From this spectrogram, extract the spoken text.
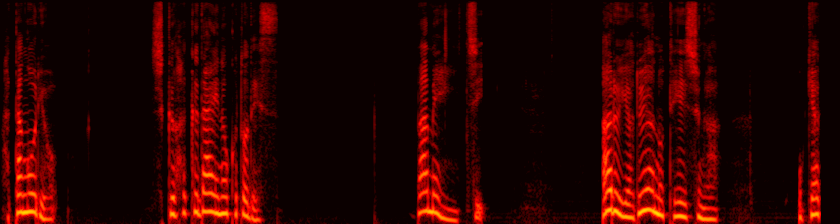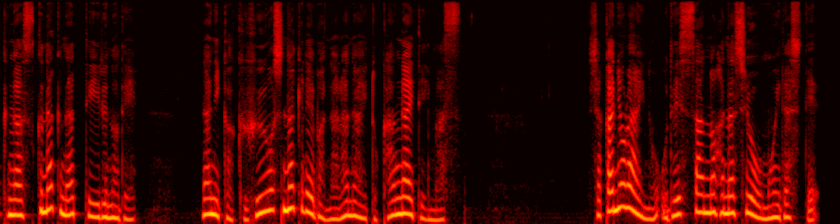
旅籠料宿泊代のことです。場面1ある宿屋の亭主がお客が少なくなっているので何か工夫をしなければならないと考えています。釈迦如来のお弟子さんの話を思い出して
